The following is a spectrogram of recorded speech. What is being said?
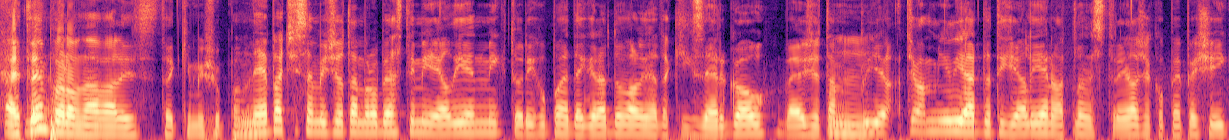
Aj ten porovnávali s takými šupami. Nepáči sa mi, čo tam robia s tými alienmi, ktorých úplne degradovali na takých zergov. Vieš, že tam Mm. príde na miliarda tých alienov a ty len strieľaš ako pepešík.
